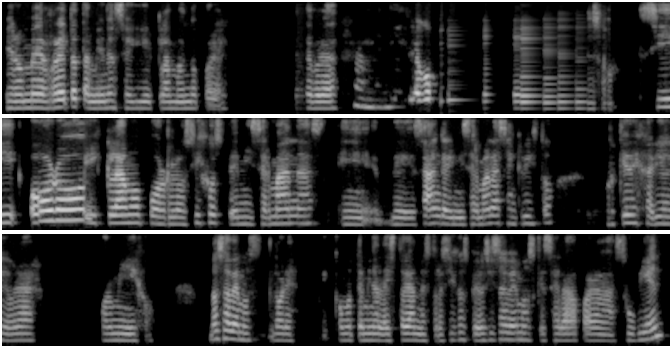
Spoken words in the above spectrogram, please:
pero me reta también a seguir clamando por él. De verdad. Y luego pienso, si oro y clamo por los hijos de mis hermanas eh, de sangre y mis hermanas en Cristo, ¿por qué dejaría de orar por mi hijo? No sabemos, Lore, cómo termina la historia de nuestros hijos, pero sí sabemos que será para su bien,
